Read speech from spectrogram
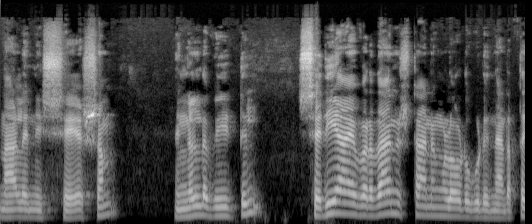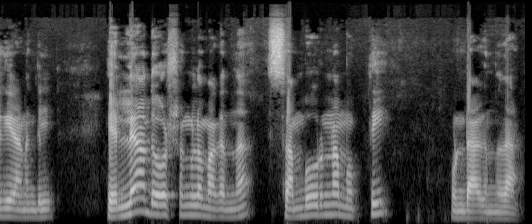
നാളിന് ശേഷം നിങ്ങളുടെ വീട്ടിൽ ശരിയായ വ്രതാനുഷ്ഠാനങ്ങളോടുകൂടി നടത്തുകയാണെങ്കിൽ എല്ലാ ദോഷങ്ങളും അകന്ന് സമ്പൂർണ മുക്തി ഉണ്ടാകുന്നതാണ്.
